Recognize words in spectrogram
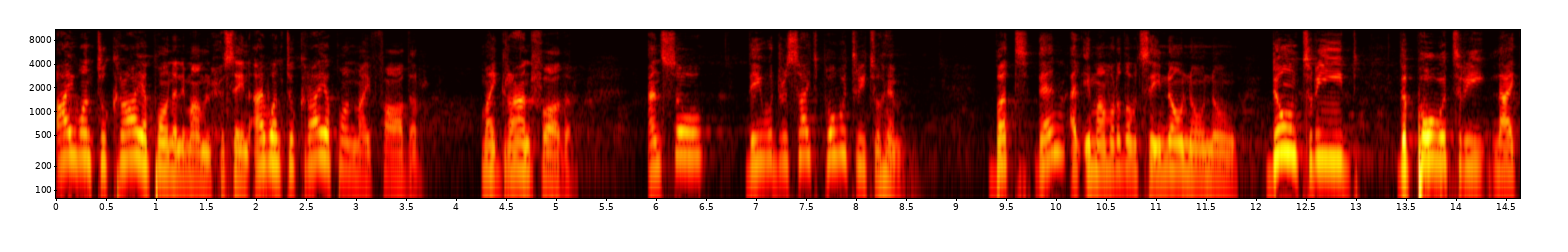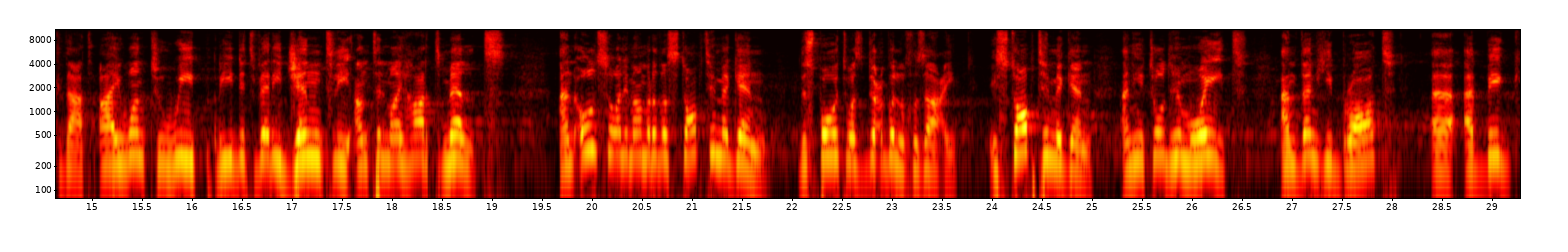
I want to cry upon Al-Imam al-Hussein. I want to cry upon my father, my grandfather. And so they would recite poetry to him. But then Al-Imam Rida would say, no, no, no. Don't read the poetry like that. I want to weep. Read it very gently until my heart melts. And also Al-Imam Rida stopped him again. This poet was Du'b al-Khuza'i. He stopped him again and he told him, wait. And then he brought uh, a big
